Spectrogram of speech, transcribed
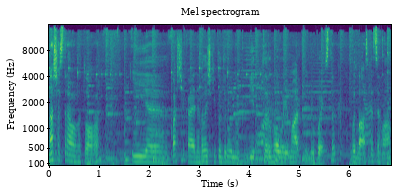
Наша страва готова. І е, вас чекає невеличкий подарунок від торгової марки Любисток. Будь ласка, це вам.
